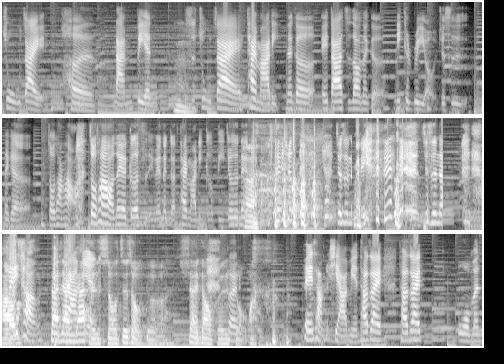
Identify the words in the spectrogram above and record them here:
住在很南边，嗯，是住在泰马里那个，哎，大家知道那个 Nick Rio，就是那个周汤豪，周汤豪那个歌词里面那个泰马里隔壁，就是那个地方，就就是那里，就是那非常大家应该很熟这首歌，帅到分手啊，非常下面，他在他在。我们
